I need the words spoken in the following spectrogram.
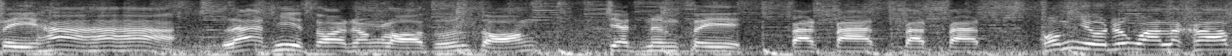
4555 และที่ซอยทองหล่อ 02 714 8888 ผมอยู่ทุกวันแล้วครับ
